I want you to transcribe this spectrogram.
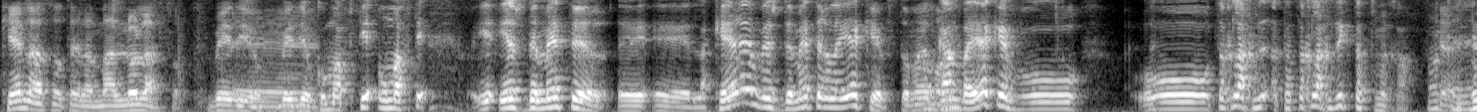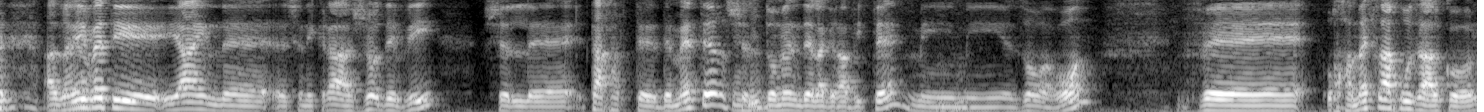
כן לעשות, אלא מה לא לעשות. בדיוק, אה, בדיוק. הוא מפתיע, הוא מפתיע. יש דמטר אה, אה, לכרם ויש דמטר ליקב. זאת אומרת, נכון. גם ביקב הוא... הוא צריך להחזיק, אתה צריך להחזיק את עצמך. אוקיי. אז אני הבאתי יין שנקרא ז'ו דה וי, של תחת דמטר, של דומן דה לה גרביטה, מאזור הרון, והוא 15% אלכוהול,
